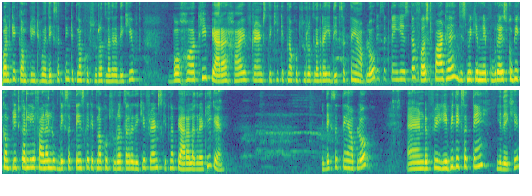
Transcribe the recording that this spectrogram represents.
बन के कंप्लीट हुआ है। देख सकते हैं कितना खूबसूरत लग रहा है। देखिए, बहुत ही प्यारा। हाय फ्रेंड्स देखिए कितना खूबसूरत लग रहा है। ये देख सकते हैं आप लोग। देख सकते हैं, ये इसका फ़र्स्ट पार्ट है, जिसमें कि हमने पूरा इसको भी कंप्लीट कर लिया फाइनल लुक देख सकते हैं इसका कितना खूबसूरत लग रहा है। देखिए फ्रेंड्स कितना प्यारा लग रहा है, ठीक है? देख सकते हैं आप लोग। एंड फिर ये भी देख सकते हैं। ये देखिए,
